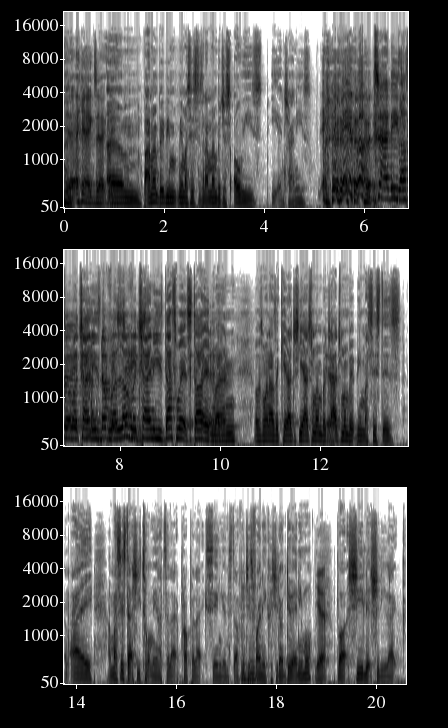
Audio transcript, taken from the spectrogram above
Yeah, yeah, exactly. Um, but I remember it being me and my sisters, and I remember just always eating Chinese. Chinese. That's where my food. Chinese, my Nothing's love of changed. Chinese. That's where it started, man. It was when I was a kid. I just yeah, I just remember. Yeah. I just remember it being my sisters and I. And my sister actually taught me how to like proper like sing and stuff, which is funny because she don't do it anymore. Mm-hmm. Yeah. But she literally like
